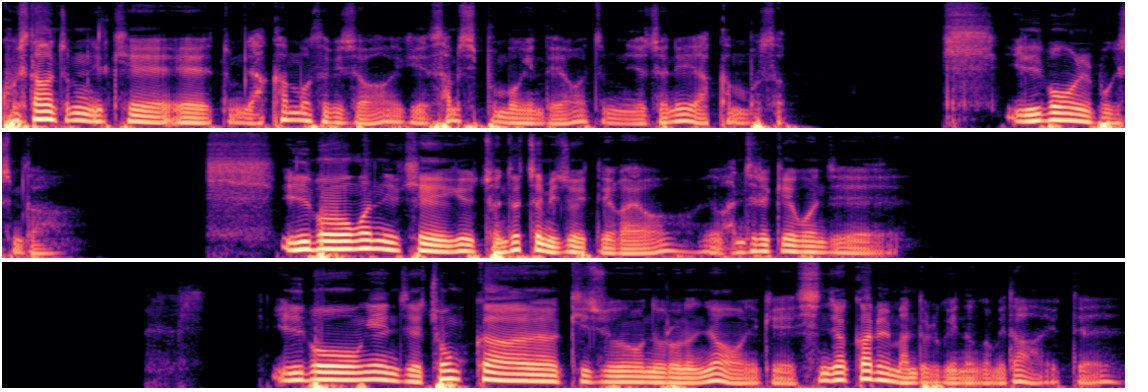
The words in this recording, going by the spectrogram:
코스닥은 좀 이렇게 예, 좀 약한 모습이죠. 이게 30분봉인데요. 좀 여전히 약한 모습. 일봉을 보겠습니다. 일봉은 이렇게 전저점이죠 이때가요. 완전히 깨고 이제 일봉의 이제 종가 기준으로는요 이게 신저가를 만들고 있는 겁니다. 이때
